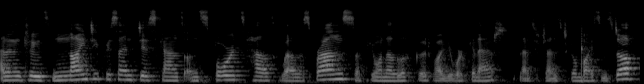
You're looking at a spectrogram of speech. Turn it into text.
and it includes 90% discounts on sports, health, wellness brands. So, if you want to look good while you're working out, now's your chance to go and buy some stuff.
